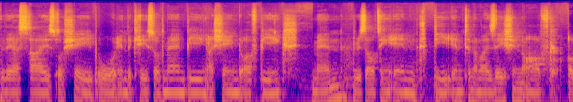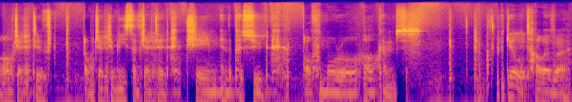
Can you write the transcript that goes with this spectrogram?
their size or shape, or in the case of men, being ashamed of being men, resulting in the internalization of objective objectively subjected shame in the pursuit of moral outcomes. Guilt, however,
